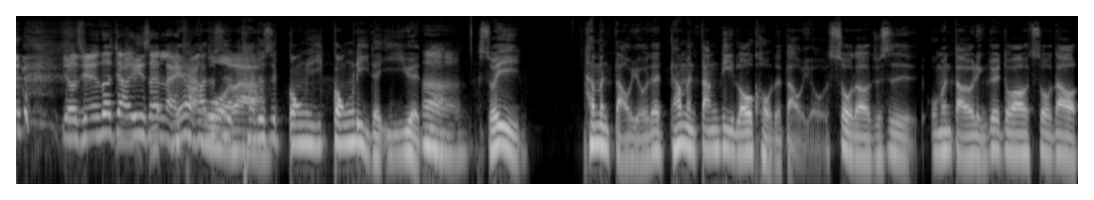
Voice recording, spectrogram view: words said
有钱人都叫医生来看我啦。他就是他就是公医公立的医院啊，嗯、所以他们导游在他们当地 local 的导游受到，就是我们导游领队都要受到，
